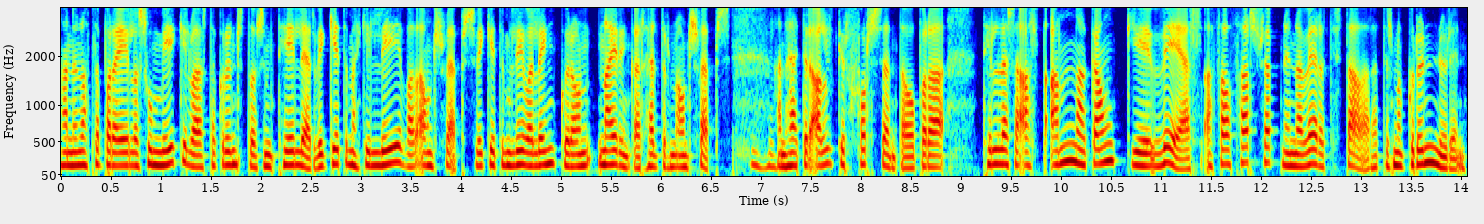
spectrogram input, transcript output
hann er náttúrulega bara eiginlega svo mikilvægasta grunnstof sem til er. Við getum ekki lifað án sveps, við getum lifað lengur án næringar heldur en án sveps. Mm -hmm. Þannig að þetta er algjör forsenda og bara til þess að allt annað gangi vel að þá þarf svefnin að vera til staðar. Þetta er svona grunnurinn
